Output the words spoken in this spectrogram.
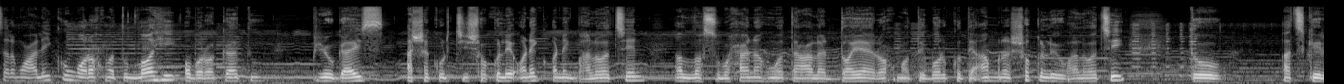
আসসালামু আলাইকুম ওরহমতুল্লাহি ওবরাকাতু প্রিয় গাইস আশা করছি সকলে অনেক অনেক ভালো আছেন। আল্লাহ সুবহানাহু ওয়া তাআলার দয়া রহমতে, বরকতে আমরা সকলেও ভালো আছি। তো আজকের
